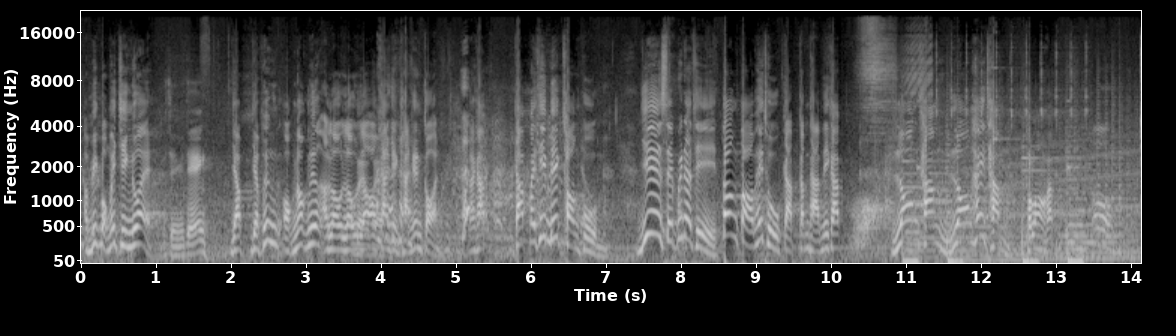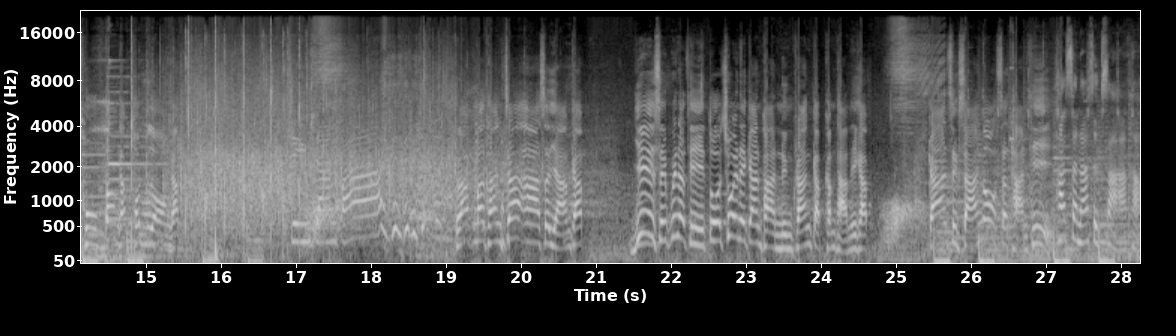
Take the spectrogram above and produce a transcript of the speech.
เอาบิ๊กบอกไม่จริงด้วย จริงจริง อย่าอย่าเพิ่งออกนอกเรื่องเอาเราเราโอเคเราเอาโอเค การแข่งขันกันก่อน นะครับกลับไปที่บิ๊กทองภูมิ 20 วินาทีต้องตอบให้ถูกกับคำถามนี้ครับ ลองทำลองให้ทำทดลองครับโอ้ถูกต้องครับทดลองครับ จริงจังป้ากลับมาทางจ้าอาสยามครับ 20 วินาทีตัวช่วยในการผ่านหนึ่งครั้งกับคำถามนี้ครับ การศึกษานอกสถานที่ทัศนศึกษาค่ะ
